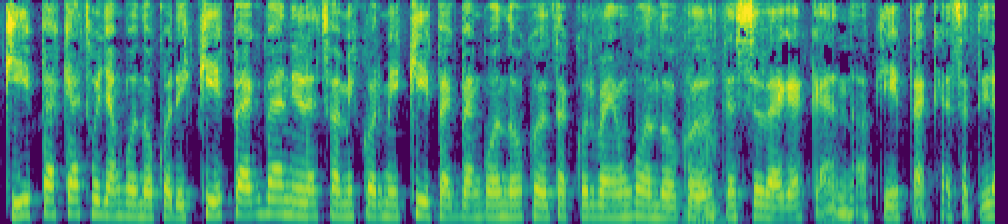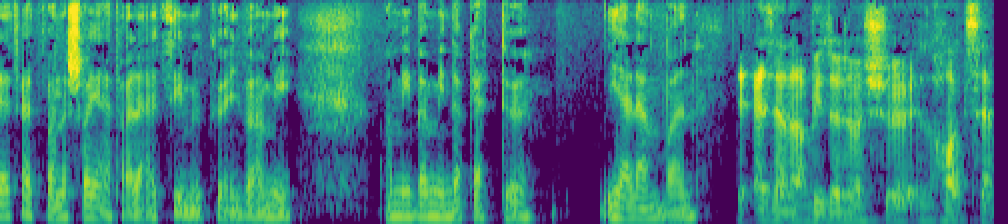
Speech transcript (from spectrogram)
képeket, hogyan gondolkodik képekben, illetve amikor még képekben gondolkodott, akkor vajon gondolkodott-e uh-huh. szövegeken a képekhez, hát, illetve hát van a Saját Halál című könyv, ami, amiben mind a kettő jelen van. Ezen a bizonyos hat szem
